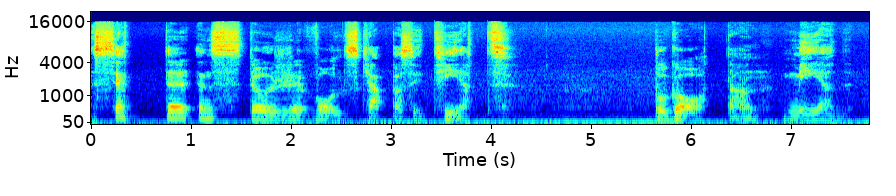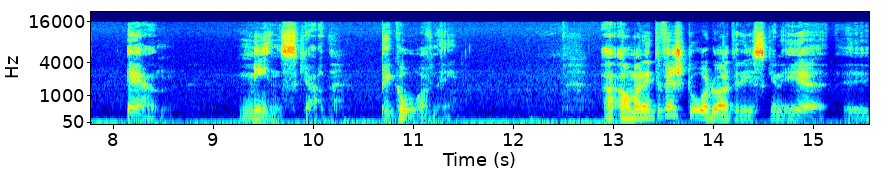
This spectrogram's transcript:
sätter en större våldskapacitet på gatan med en minskad begåvning. Om man inte förstår då att risken är eh,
